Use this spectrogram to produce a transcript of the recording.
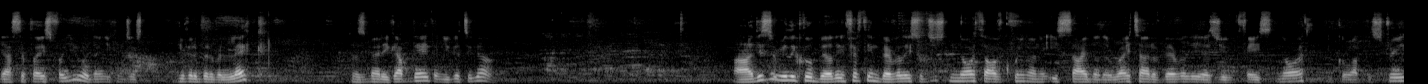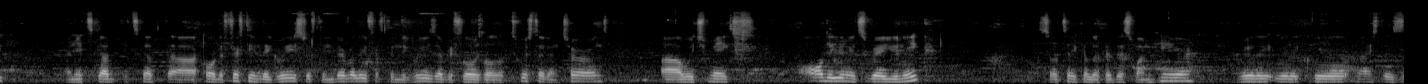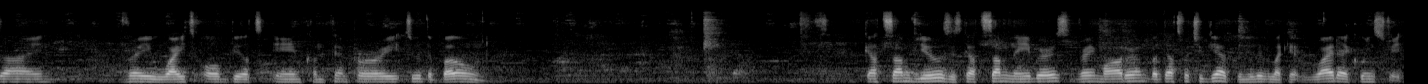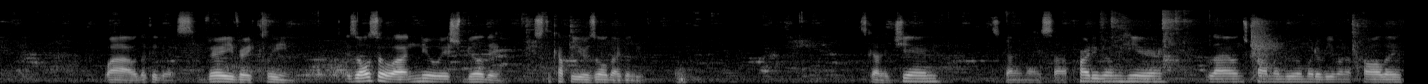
that's the place for you. And then you can just give it a bit of a lick, cosmetic update, and you're good to go. Uh, this is a really cool building, 15 Beverley, so just north of Queen on the east side, on the right side of Beverley as you face north, you go up the street, and it's got it's got uh, called the 15 degrees, 15 Beverley, 15 degrees. Every floor is a little twisted and turned, uh, which makes all the units very unique. So take a look at this one here, really really cool, nice design very white, all built in, contemporary to the bone. Got some views, it's got some neighbors, very modern, but that's what you get when you live like at, right at Queen Street. Wow, look at this. Very, very clean. It's also a newish building, just a couple years old, I believe. It's got a gym, it's got a nice uh, party room here, lounge, common room, whatever you want to call it,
